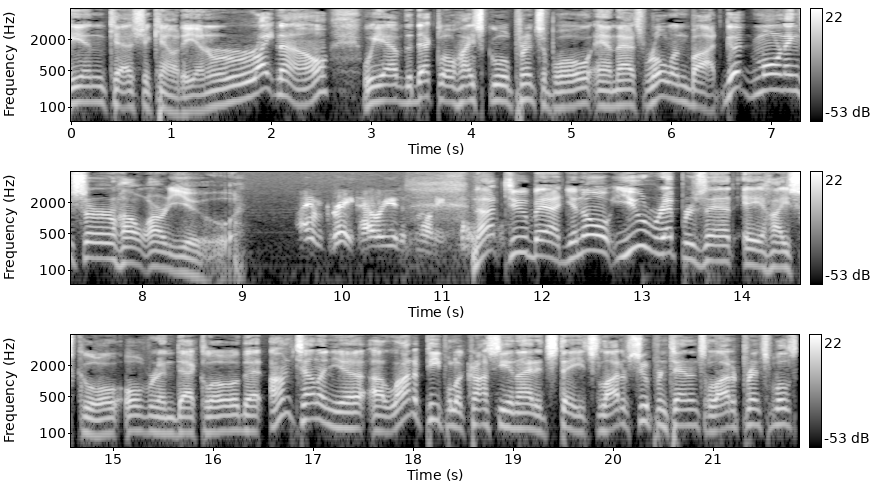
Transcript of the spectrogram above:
in Cassia County. And right now, we have the Declo High School principal, and that's Roland Bott. Good morning, sir. How are you? I am great. How are you this morning? Not too bad. You know, you represent a high school over in Declo that I'm telling you, a lot of people across the United States, a lot of superintendents, a lot of principals,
